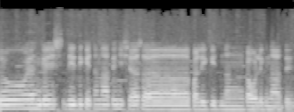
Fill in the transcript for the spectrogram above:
So, ayan guys, didikit na natin siya sa paligid ng kawaling natin.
